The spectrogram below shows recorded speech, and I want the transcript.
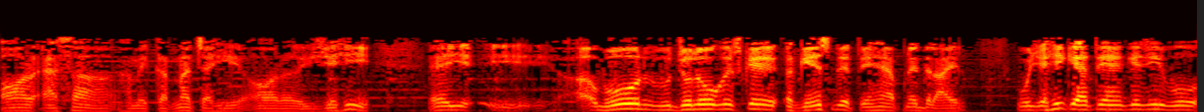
اور ایسا ہمیں کرنا چاہیے اور یہی وہ جو لوگ اس کے اگینسٹ دیتے ہیں اپنے دلائل وہ یہی کہتے ہیں کہ جی وہ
